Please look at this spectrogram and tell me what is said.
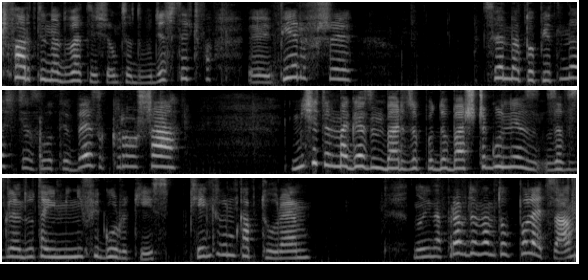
czwarty na 2024. y, Pierwszy. Cena to 15 zł bez grosza. Mi się ten magazyn bardzo podoba, szczególnie ze względu tej minifigurki z pięknym kapturem. No i naprawdę Wam to polecam.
